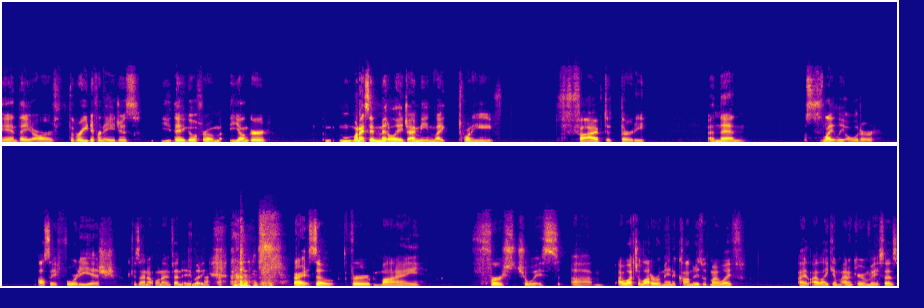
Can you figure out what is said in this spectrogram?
and they are three different ages. They go from younger. When I say middle age, I mean like twenty-five to thirty, and then slightly older. I'll say 40 ish because I don't want to offend anybody. All right. So for my first choice, um, I watch a lot of romantic comedies with my wife. I, I like him. I don't care what anybody says.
